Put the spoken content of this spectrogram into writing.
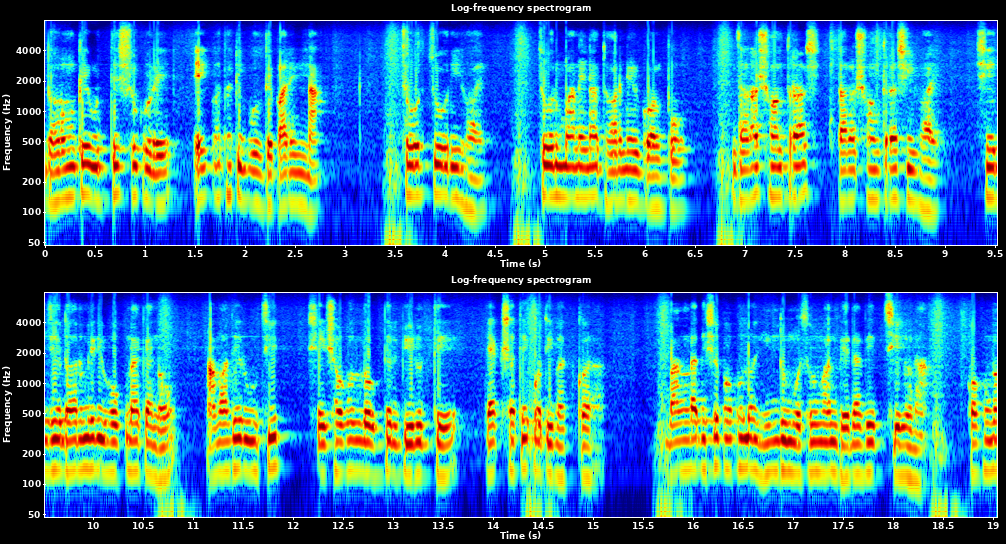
ধর্মকে উদ্দেশ্য করে এই কথাটি বলতে পারেন না। চোর চোরই হয়। চোর মানে না ধর্মের গল্প। যারা সন্ত্রাস, তারা সন্ত্রাসী হয়। সে যে ধর্মেরই হোক না কেন, আমাদের উচিত সেই সকল লোকদের বিরুদ্ধে একসাথে প্রতিবাদ করা। বাংলাদেশে কখনো হিন্দু, মুসলমান ভেদাভেদ ছিল না, কখনো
